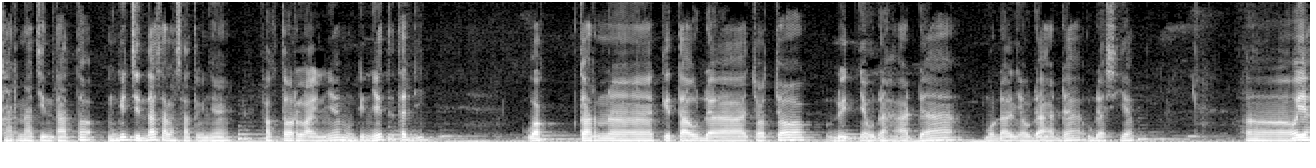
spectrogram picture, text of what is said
karena cinta toh mungkin cinta salah satunya. Faktor lainnya mungkin ya itu tadi. Waktu karena kita udah cocok duitnya udah ada modalnya udah ada udah siap. Uh, oh ya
